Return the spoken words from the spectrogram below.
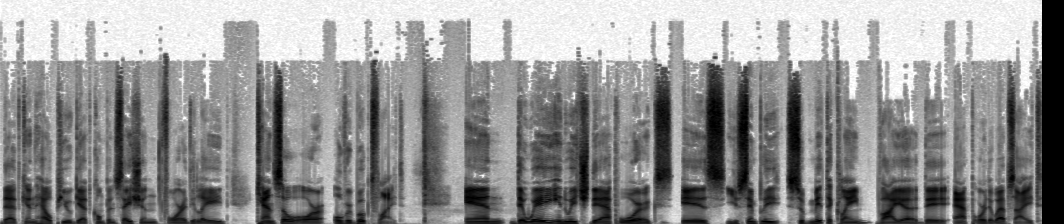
that can help you get compensation for a delayed, cancel or overbooked flight. And the way in which the app works is you simply submit a claim via the app or the website,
